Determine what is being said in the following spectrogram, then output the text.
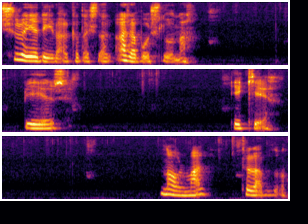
Şuraya değil arkadaşlar. Ara boşluğuna. Bir, iki, normal trabzon.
